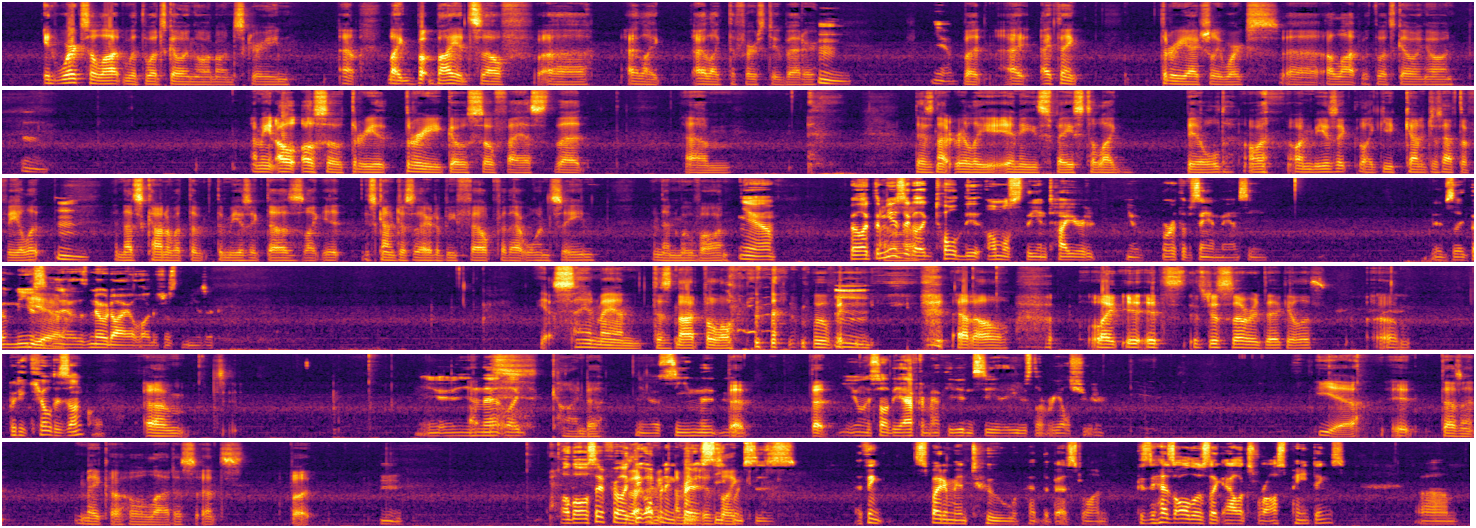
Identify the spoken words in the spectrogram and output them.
it works a lot with what's going on on screen. Uh, like but by itself, uh, I like I like the first two better, Mm. Yeah. but I I think three actually works uh, a lot with what's going on. Mm. I mean, also three three goes so fast that um, there's not really any space to like build on on music. Like you kind of just have to feel it, Mm. and that's kind of what the the music does. Like it, it's kind of just there to be felt for that one scene, and then move on. Yeah. But like the I music, like told the almost the entire you know birth of Sandman scene. It's like the music. Yeah. You know, there's no dialogue. It's just the music. Yeah, Sandman does not belong in that movie Mm. at all. Like it, it's it's just so ridiculous. Um, But he killed his uncle. um, And that like kinda you know scene that, that that you only saw the aftermath. You didn't see that he was the real shooter. yeah, it doesn't make a whole lot of sense, but Mm. Although I'll say for like the I- I mean- opening I mean, credit like- sequences, I think Spider-Man Two had the best one because it has all those like Alex Ross paintings. Um,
